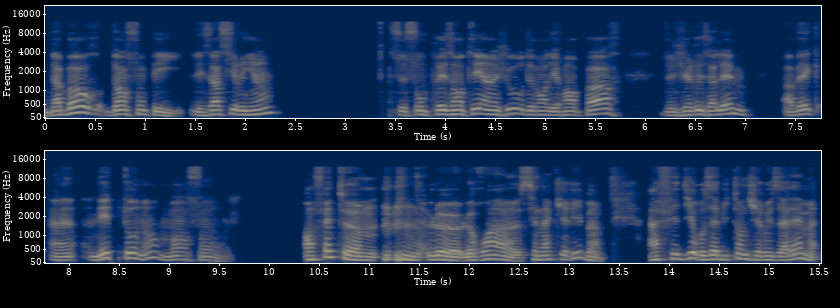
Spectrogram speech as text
D'abord dans son pays, les Assyriens se sont présentés un jour devant les remparts de Jérusalem avec un étonnant mensonge. En fait, euh, le, roi Sennacherib a fait dire aux habitants de Jérusalem,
